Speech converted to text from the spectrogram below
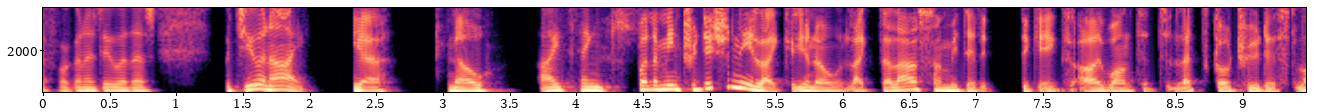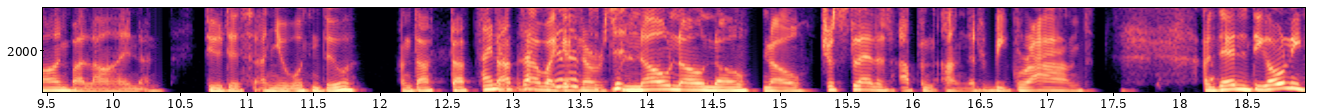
stuff we're going to do with it. But you and I, yeah. No, I think, but I mean, traditionally, like you know, like the last time we did it, the gigs. I wanted to let's go through this line by line and do this, and you wouldn't do it. And that that's know, that's but I how I get nervous. No, no, no, no. Just let it happen, and it'll be grand. And then the only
